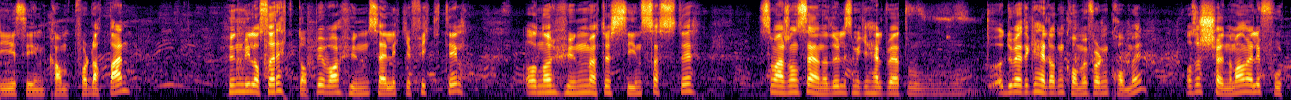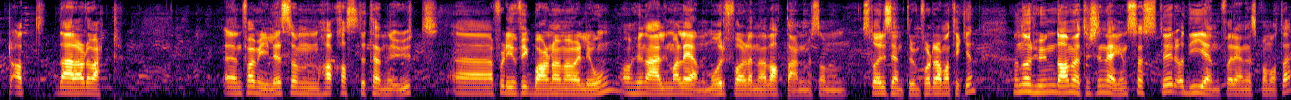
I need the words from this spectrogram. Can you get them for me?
i sin kamp for datteren, hun vil også rette opp i hva hun selv ikke fikk til. Og når hun møter sin søster, som er sånn scene du liksom ikke helt vet Du vet ikke helt at den kommer før den kommer. Og så skjønner man veldig fort at der har det vært en familie som har kastet henne ut eh, fordi hun fikk barn da hun var veldig ung. Og hun er en alenemor for denne datteren som står i sentrum for dramatikken. Men når hun da møter sin egen søster, og de gjenforenes på en måte,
